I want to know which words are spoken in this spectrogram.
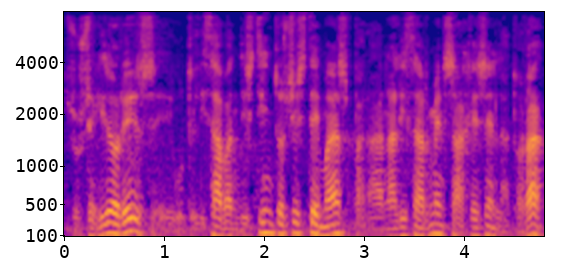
Sus seguidores eh, utilizaban distintos sistemas para analizar mensajes en la Torá,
